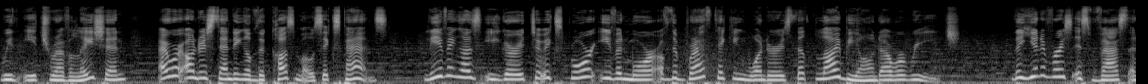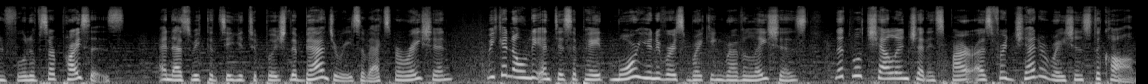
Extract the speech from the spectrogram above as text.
With each revelation, our understanding of the cosmos expands, leaving us eager to explore even more of the breathtaking wonders that lie beyond our reach. The universe is vast and full of surprises, and as we continue to push the boundaries of exploration, we can only anticipate more universe breaking revelations that will challenge and inspire us for generations to come.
